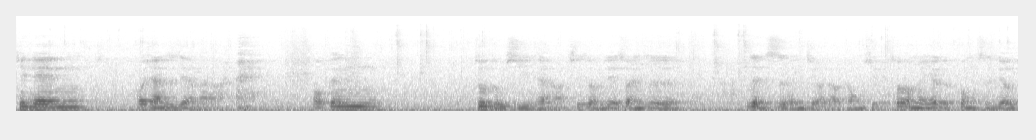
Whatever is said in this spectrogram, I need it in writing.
今天。我想是这样的啊，我跟朱主席一样啊，其实我们这也算是认识很久的老同学，所以我们有一个共识，就是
